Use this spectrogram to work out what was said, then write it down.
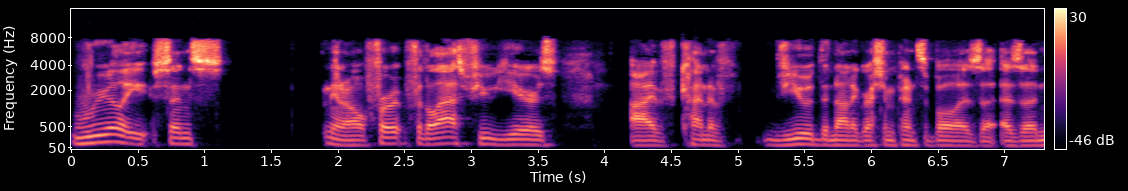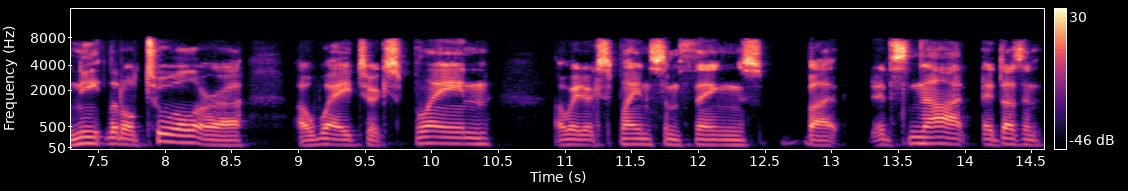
really since you know for for the last few years I've kind of viewed the non-aggression principle as a as a neat little tool or a a way to explain a way to explain some things, but it's not. It doesn't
